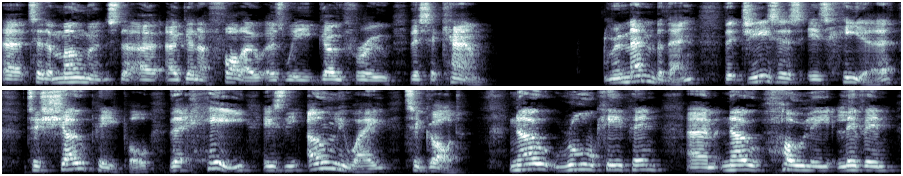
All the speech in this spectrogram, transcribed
uh, to the moments that are, are going to follow as we go through this account. Remember then that Jesus is here to show people that he is the only way to God. No rule keeping, um, no holy living,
